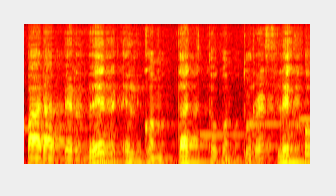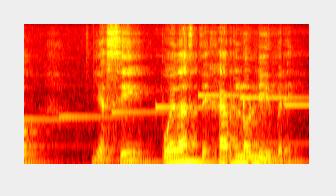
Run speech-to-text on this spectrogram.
para perder el contacto con tu reflejo y así puedas dejarlo libre.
